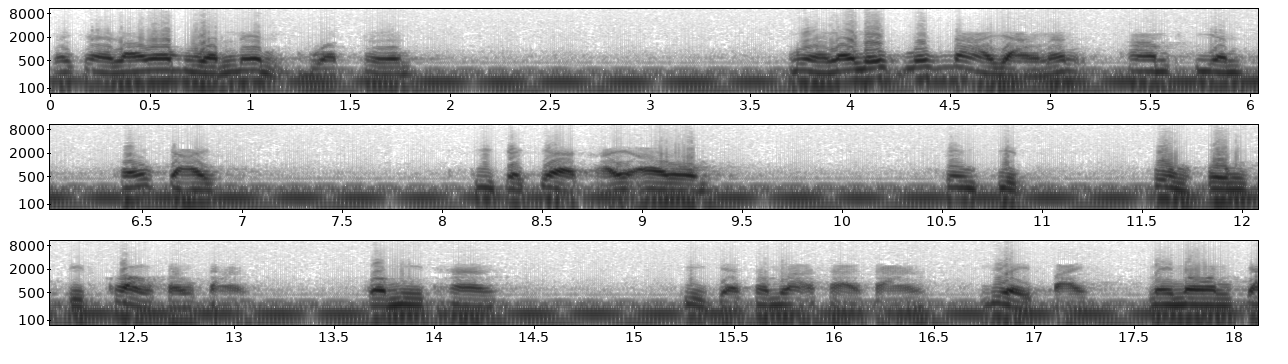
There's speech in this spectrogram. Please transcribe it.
ไม่ใช่เรามาบวชเล่นบวชเทินเมื่อเราลึกนึกได้อย่างนั้น ความเพียรของใจ ที่จะแก้ไขอารมณ์เป็นจิตปุ่งปรุงติดข้องต่างๆ ก็มีทางที่จะชำระสาสางเรื่อยไป ไม่นอนใจ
